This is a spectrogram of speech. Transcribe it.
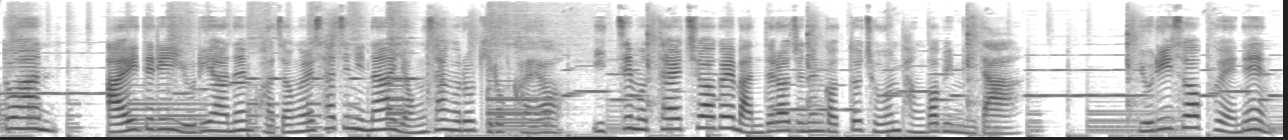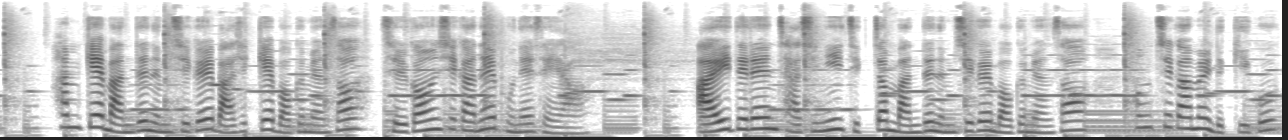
또한 아이들이 요리하는 과정을 사진이나 영상으로 기록하여 잊지 못할 추억을 만들어주는 것도 좋은 방법입니다. 요리 수업 후에는 함께 만든 음식을 맛있게 먹으면서 즐거운 시간을 보내세요. 아이들은 자신이 직접 만든 음식을 먹으면서 성취감을 느끼고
